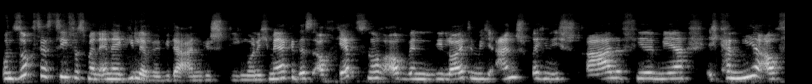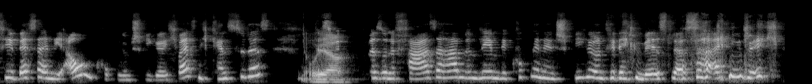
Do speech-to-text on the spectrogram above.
und sukzessiv ist mein Energielevel wieder angestiegen. Und ich merke das auch jetzt noch, auch wenn die Leute mich ansprechen, ich strahle viel mehr. Ich kann mir auch viel besser in die Augen gucken im Spiegel. Ich weiß nicht, kennst du das? Oh Dass ja. wir so eine Phase haben im Leben, wir gucken in den Spiegel und wir denken, wer ist das eigentlich?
